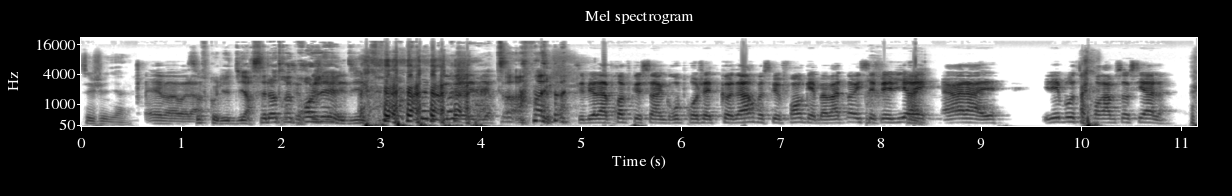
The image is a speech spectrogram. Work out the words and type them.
C'est génial. Et ben voilà. Sauf qu'au lieu de dire c'est notre projet. C'est bien la preuve que c'est un gros projet de connard parce que Franck, eh ben maintenant il s'est fait virer. Ah, Voilà, et- il est beau ton programme social.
